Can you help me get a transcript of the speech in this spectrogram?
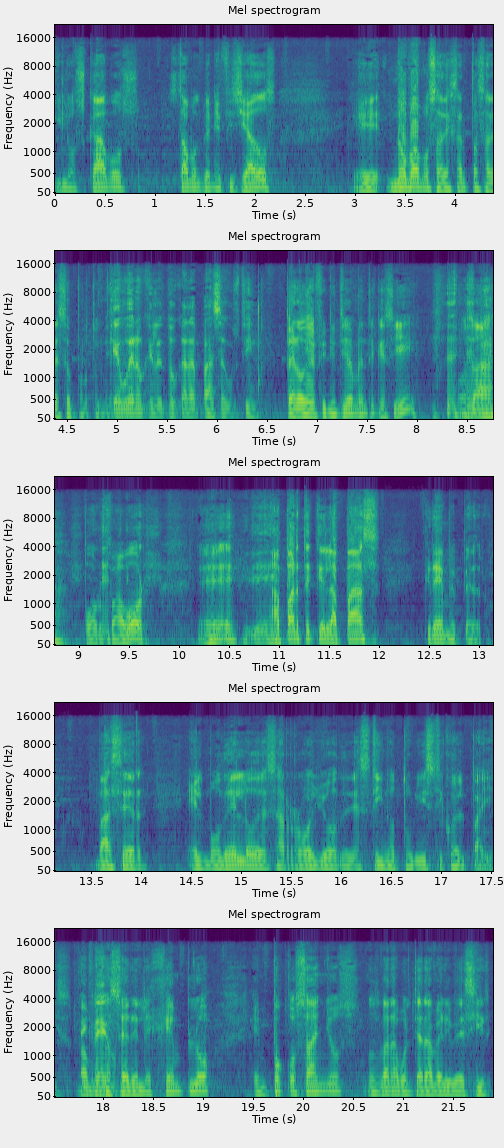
y Los Cabos estamos beneficiados. Eh, no vamos a dejar pasar esa oportunidad. Qué bueno que le toca La Paz, Agustín. Pero definitivamente que sí. O sea, por favor. ¿Eh? Aparte que La Paz, créeme, Pedro, va a ser el modelo de desarrollo de destino turístico del país. Vamos a ser el ejemplo. En pocos años nos van a voltear a ver y decir,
